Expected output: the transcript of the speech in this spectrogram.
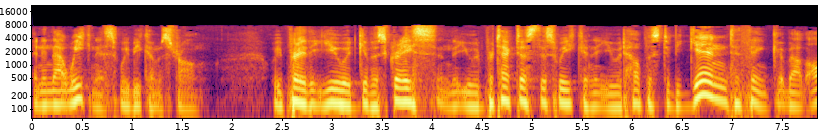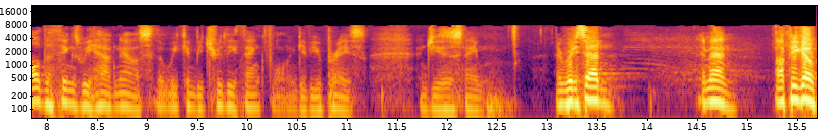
And in that weakness, we become strong. We pray that you would give us grace and that you would protect us this week and that you would help us to begin to think about all the things we have now so that we can be truly thankful and give you praise. In Jesus' name. Everybody said, Amen. Off you go.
